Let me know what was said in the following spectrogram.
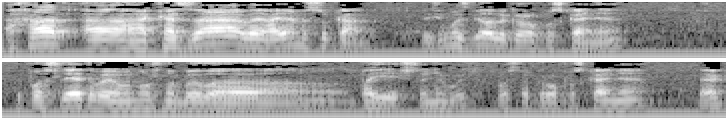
Ахар а, каза вегая сукан. То есть ему сделали кровопускание, и после этого ему нужно было поесть что-нибудь, после кровопускания. Так?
